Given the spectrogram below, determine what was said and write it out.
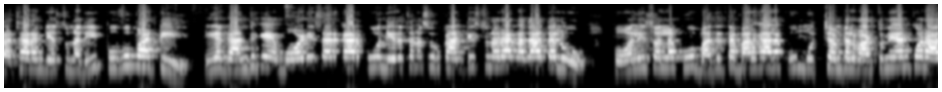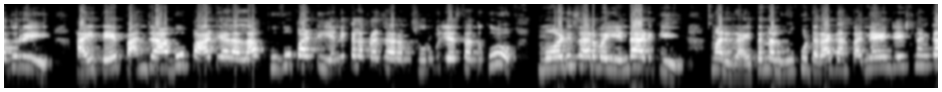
ప్రచారం చేస్తున్నది పువ్వు పార్టీ. ఇక గందుకే మోడీ సర్కార్కు నిరసన సురుకు అంటిస్తున్నారా అన్నదాతలు. పోలీసులకు భద్రతా బలగాలకు ముచ్చమటలు పడుతున్నాయి అనుకో రాదురి అయితే పంజాబ్ పార్టీలలో పువ్వు పార్టీ ఎన్నికల ప్రచారం సురుగు చేసేందుకు మోడీ సార్ పోయిండా ఆడికి మరి రైతన్నలు ఊకుంటారా? గంత అన్యాయం చేసినాక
